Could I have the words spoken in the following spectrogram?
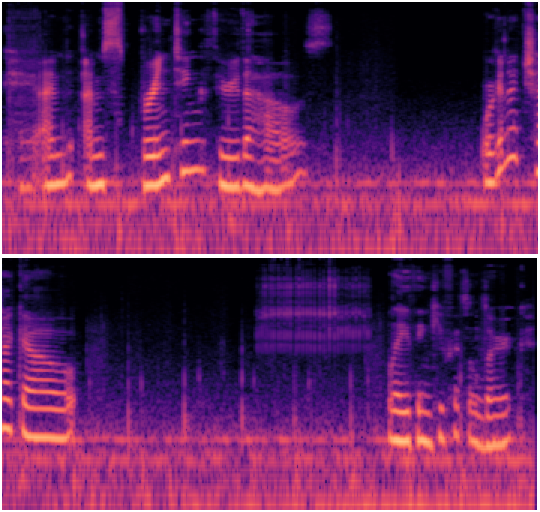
Okay, I'm I'm sprinting through the house. We're gonna check out Lay, thank you for the lurk.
